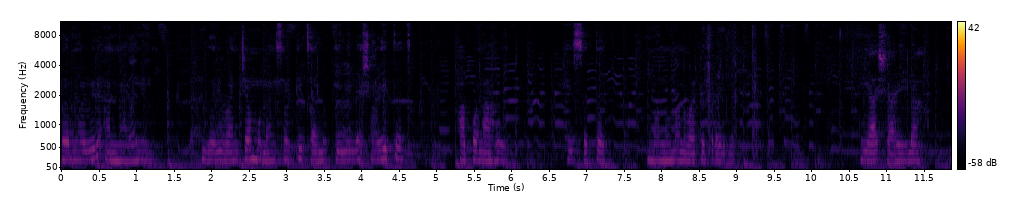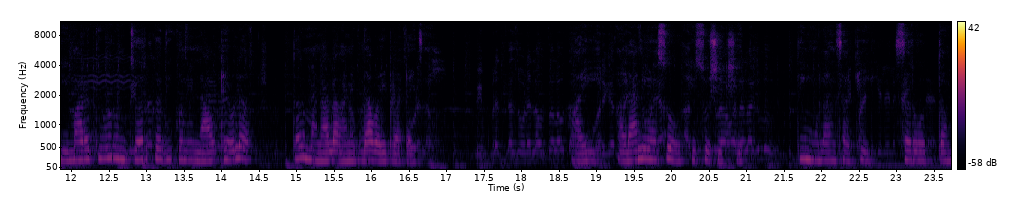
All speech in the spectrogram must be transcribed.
कर्मवीर अण्णांनी गरिबांच्या मुलांसाठी चालू केलेल्या शाळेतच आपण आहोत हे सतत मनोमन वाटत राहिलं या शाळेला इमारतीवरून जर कधी कोणी नाव ठेवलं तर मनाला अनेकदा वाईट वाटायचं. आई अडाणी असो की सुशिक्षित ती मुलांसाठी सर्वोत्तम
